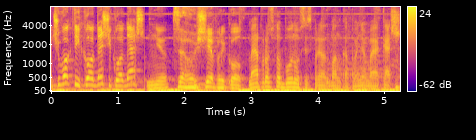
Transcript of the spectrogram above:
чувак, ти їх кладеш і кладеш. Ні. Це вообще прикол. Мене просто бонуси з Приватбанка, поняв, моя кеш.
